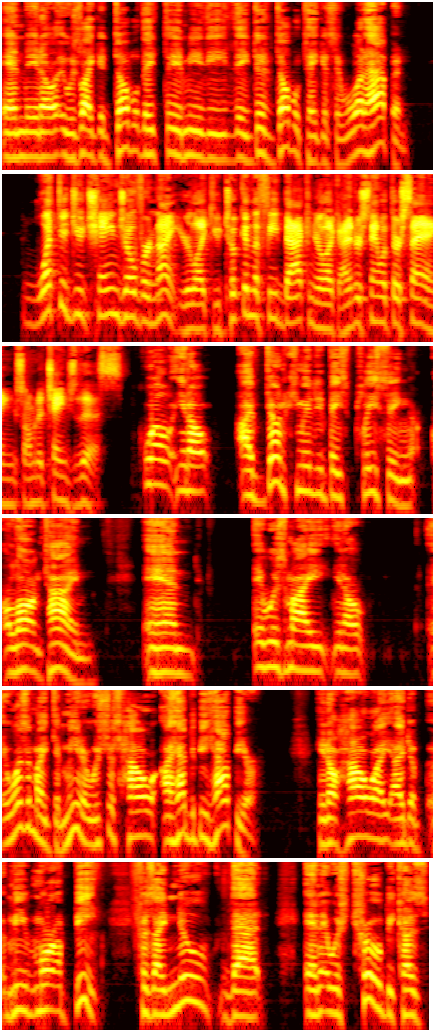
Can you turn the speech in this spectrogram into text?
And, you know, it was like a double, they, they, I mean, they, they did a double take and said, what happened? What did you change overnight? You're like, you took in the feedback and you're like, I understand what they're saying, so I'm going to change this. Well, you know, I've done community based policing a long time, and it was my, you know, it wasn't my demeanor. It was just how I had to be happier. You know, how I, had to be more upbeat because I knew that, and it was true because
